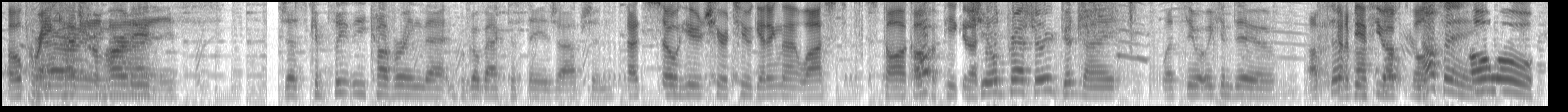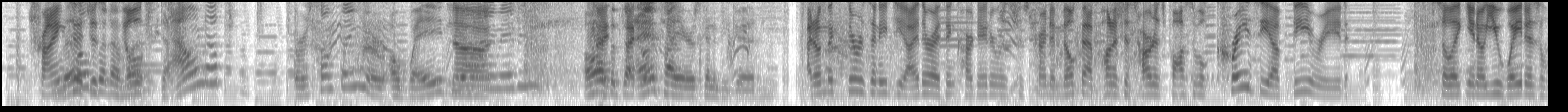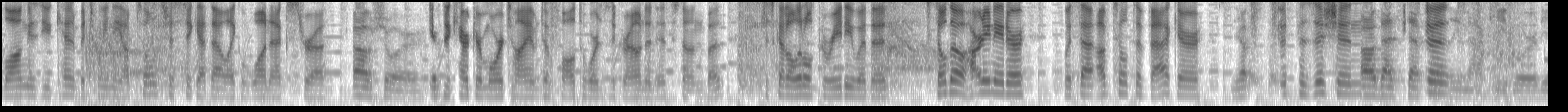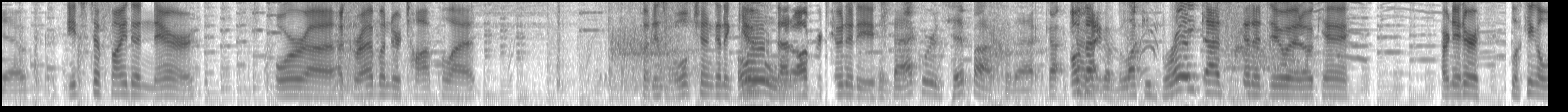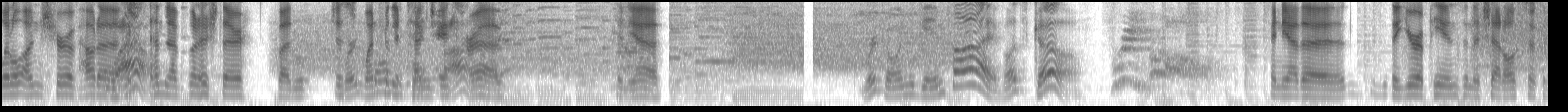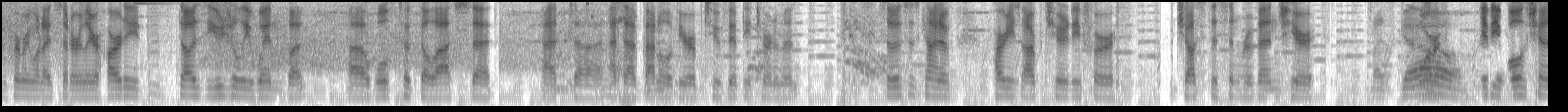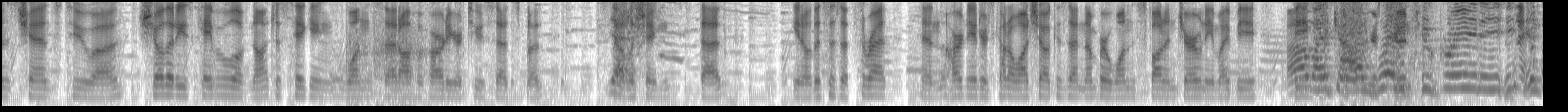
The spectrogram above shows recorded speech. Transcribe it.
Oh, great catch from Hardy. Nice. Just completely covering that go back to stage option. That's so huge here too, getting that last stock off oh, of Pika. Oh, Shield pressure. Good night. Let's see what we can do. Up tilt. Gotta be a few tilt, up tilts. Nothing. Oh, trying Little to just bit of milk a down up or something, or away DI No. maybe. Oh, I- but the anti-air is gonna be good. I don't think there was any D either. I think Hartinator was just trying to milk that punish as hard as possible. Crazy up B read. So like, you know, you wait as long as you can between the up tilts just to get that like one extra. Oh sure. Give the character more time to fall towards the ground and hit stun, but just got a little greedy with it. Still though, Hartinator with that up tilt to back air, Yep. good position. Oh, that's Needs to- definitely not keyboard. Yeah. Okay. Needs to find a nair or uh, a grab under top plat. But is Wolvechen gonna give Oh. that opportunity? The backwards hitbox of that got Oh, that- of a lucky break. That's gonna do it, okay. Arnator looking a little unsure of how to Wow. extend that punish there, but just we're went for the tech chase five. grab. And yeah, We're going to game five. Let's go. and yeah, the the Europeans in the chat also confirming what I said earlier. Hardy does usually win, but uh, Wolf took the last set at uh, at that Battle of Europe 250 tournament. So this is kind of Hardy's opportunity for justice and revenge here. Let's go. Or go. maybe Wolvechen's chance to uh, show that he's capable of not just taking one set off of Hardy or two sets, but establishing that, you know, this is a threat, and Hartinator's got to watch out because that number one spot in Germany might be Oh my god, way too greedy.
